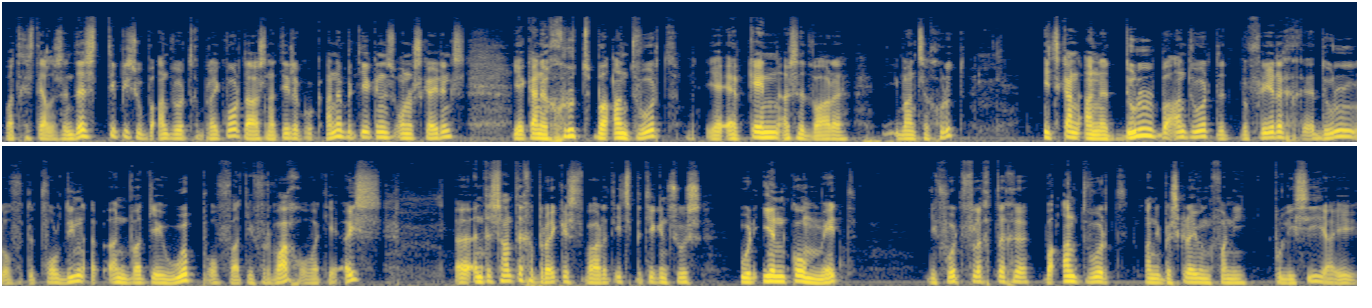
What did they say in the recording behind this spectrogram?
wat gestel is. En dis tipies hoe beantwoord gebruik word. Daar's natuurlik ook ander betekenisonderskeidings. Jy kan 'n groet beantwoord. Jy erken as dit ware iemand se groet. Iets kan aan 'n doel beantwoord. Dit bevredig 'n doel of dit voldoen aan wat jy hoop of wat jy verwag of wat jy eis. 'n Interessante gebruik is waar dit iets beteken soos ooreenkom met die voortvlugtige beantwoord aan die beskrywing van die polisie. Hy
